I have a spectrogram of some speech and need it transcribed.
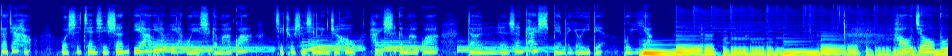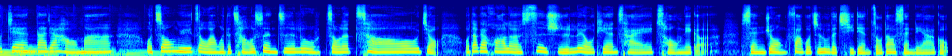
大家好，我是见习生一号，一号，我也是个麻瓜。接触身心灵之后，还是个麻瓜，但人生开始变得有一点不一样。好久不见，大家好吗？我终于走完我的朝圣之路，走了超久，我大概花了四十六天才从那个。圣容法国之路的起点走到圣地亚哥，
